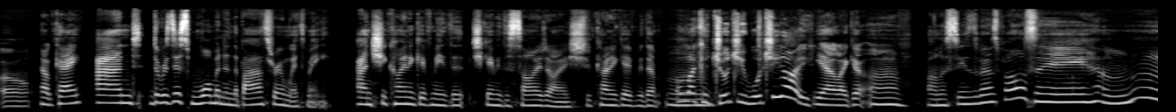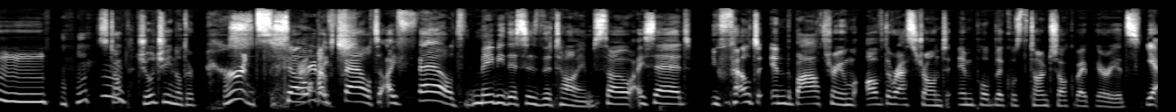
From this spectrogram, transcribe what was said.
oh. Okay. And there was this woman in the bathroom with me. And she kind of gave me the she gave me the side eye. She kind of gave me the Oh, like a judgy wudgy eye. yeah, like a, uh, honesty is the best policy. Mm. Stop judging other parents. So I felt, I felt maybe this is the time. So I said, You felt in the bathroom of the restaurant in public was the time to talk about periods. Yeah.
